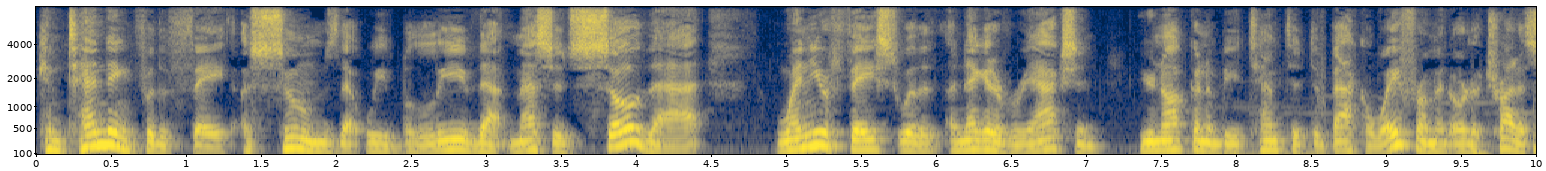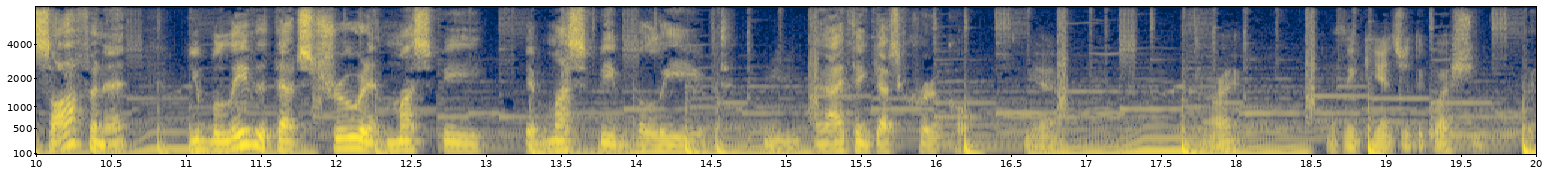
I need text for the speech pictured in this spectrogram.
contending for the faith assumes that we believe that message so that when you're faced with a, negative reaction, you're not going to be tempted to back away from it or to try to soften it. You believe that that's true and it must be it must be believed. Mm. And I think that's critical. Yeah. All right. I think you answered the question. Good.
